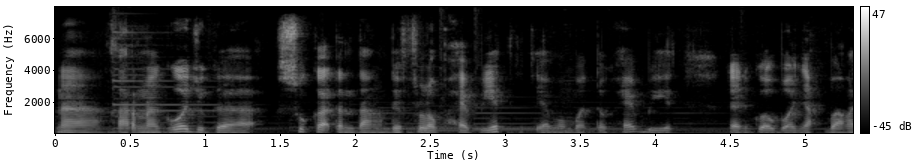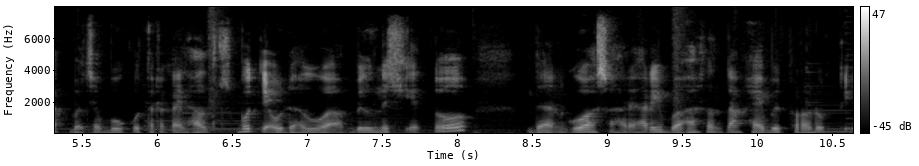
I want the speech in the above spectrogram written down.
Nah, karena gue juga suka tentang develop habit, gitu ya, membentuk habit, dan gue banyak banget baca buku terkait hal tersebut, ya udah gue ambil niche itu, dan gue sehari-hari bahas tentang habit produktif.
